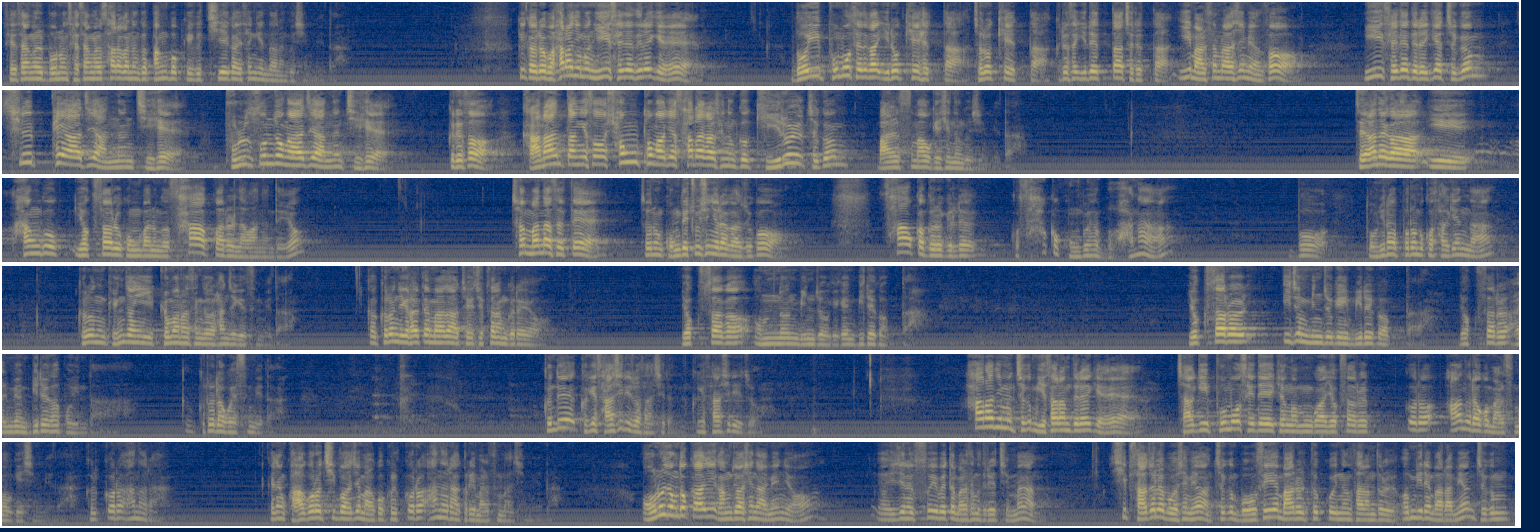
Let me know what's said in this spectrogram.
세상을 보는 세상을 살아가는 그 방법에 그 지혜가 생긴다는 것입니다. 그러니까 여러분, 하나님은 이 세대들에게 너희 부모 세대가 이렇게 했다, 저렇게 했다, 그래서 이랬다, 저랬다, 이 말씀을 하시면서 이 세대들에게 지금 실패하지 않는 지혜, 불순종하지 않는 지혜, 그래서 가나안 땅에서 형통하게 살아갈 수 있는 그 길을 지금 말씀하고 계시는 것입니다. 제 아내가 이 한국 역사를 공부하는 그 사학과를 나왔는데요. 처음 만났을 때 저는 공대 출신이라 가지고 사학과 그러길래 그 사학과 공부해서 뭐 하나? 뭐 돈이나 벌어먹고 살겠나? 그런 굉장히 교만한 생각을 한 적이 있습니다. 그러니까 그런 얘기를 할 때마다 제 집사람 그래요. 역사가 없는 민족에게 미래가 없다. 역사를 잊은 민족에게 미래가 없다. 역사를 알면 미래가 보인다. 그러라고 했습니다. 근데 그게 사실이죠, 사실은. 그게 사실이죠. 하나님은 지금 이 사람들에게 자기 부모 세대의 경험과 역사를 끌어안으라고 말씀하고 계십니다. 그걸 끌어안으라. 그냥 과거로 치부하지 말고 그걸 끌어안으라 그렇게 말씀하십니다. 어느 정도까지 강조하시냐면요. 이전에 수입에 때 말씀을 드렸지만 14절을 보시면 지금 모세의 말을 듣고 있는 사람들 엄밀히 말하면 지금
